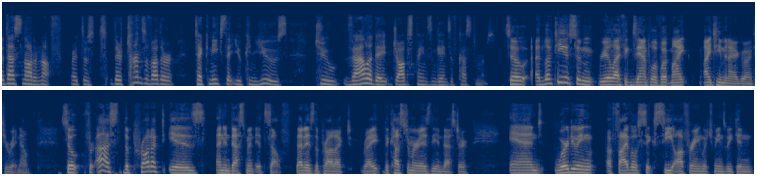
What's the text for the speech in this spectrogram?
but that's not enough, right? There's there are tons of other techniques that you can use to validate jobs, pains, and gains of customers. So I'd love to use some real life example of what my my team and I are going through right now. So for us, the product is an investment itself. That is the product, right? The customer is the investor. And we're doing a 506c offering, which means we can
